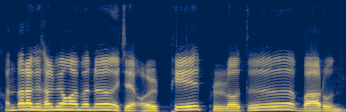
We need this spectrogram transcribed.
간단하게 설명하면은 이제 얼핏, 블러드, 마룬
